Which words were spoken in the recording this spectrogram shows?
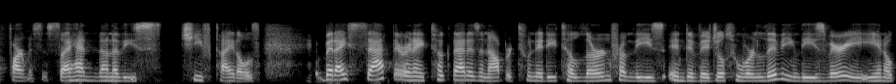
pharmacist. So I had none of these chief titles. But I sat there and I took that as an opportunity to learn from these individuals who were living these very, you know,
